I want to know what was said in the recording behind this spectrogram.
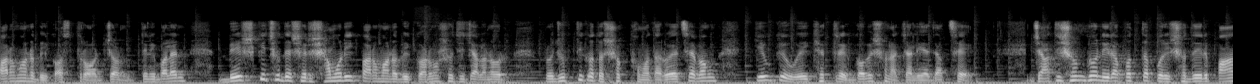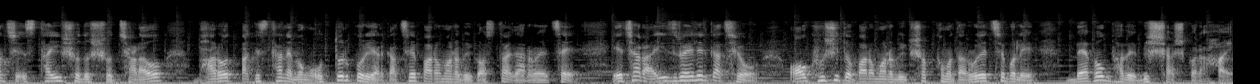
পারমাণবিক অস্ত্র অর্জন। তিনি বলেন, বেশ কিছু দেশের সামরিক পারমাণবিক কর্মসূচি চালানোর প্রযুক্তিগত সক্ষমতা রয়েছে এবং কেউ কেউ এই ক্ষেত্রে গবেষণা চালিয়ে যাচ্ছে। জাতিসংঘ নিরাপত্তা পরিষদের পাঁচ স্থায়ী সদস্য ছাড়াও ভারত, পাকিস্তান এবং উত্তর কোরিয়ার কাছে পারমাণবিক অস্ত্রাগার রয়েছে। এছাড়া ইসরায়েলের কাছেও অঘোষিত পারমাণবিক সক্ষমতা রয়েছে বলে ব্যাপকভাবে বিশ্বাস করা হয়।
